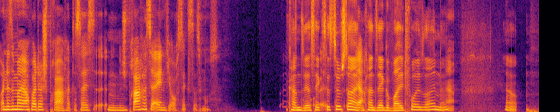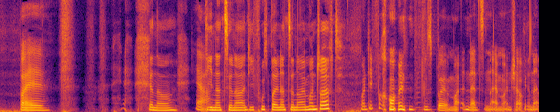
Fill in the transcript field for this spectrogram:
Und da sind wir ja auch bei der Sprache. Das heißt, äh, Mhm. Sprache ist ja eigentlich auch Sexismus. Kann sehr sexistisch sein, Ja. kann sehr gewaltvoll sein, ne? Ja. Weil, Genau. ja, Die National, die Fußballnationalmannschaft. Und die Frauen-Fußball-Nationalmannschaft. Ne?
